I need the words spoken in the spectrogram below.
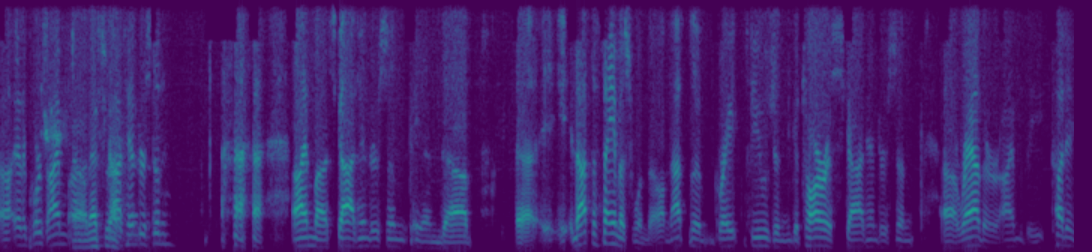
Uh, and of course, I'm uh, uh, that's Scott right. Henderson. I'm uh, Scott Henderson, and uh, uh, not the famous one though. I'm not the great fusion guitarist Scott Henderson. Uh, rather, I'm the cutting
